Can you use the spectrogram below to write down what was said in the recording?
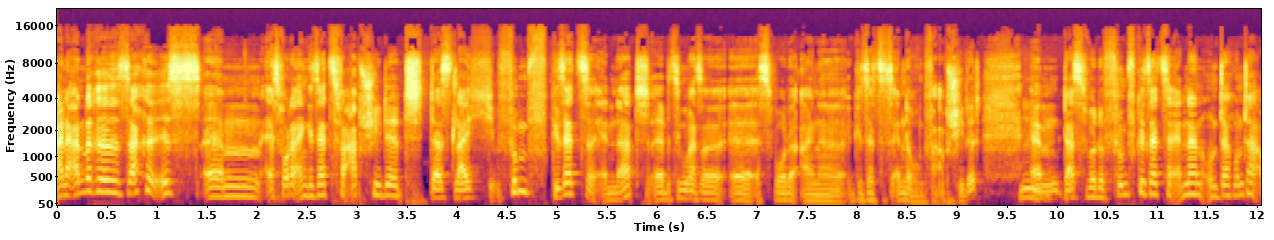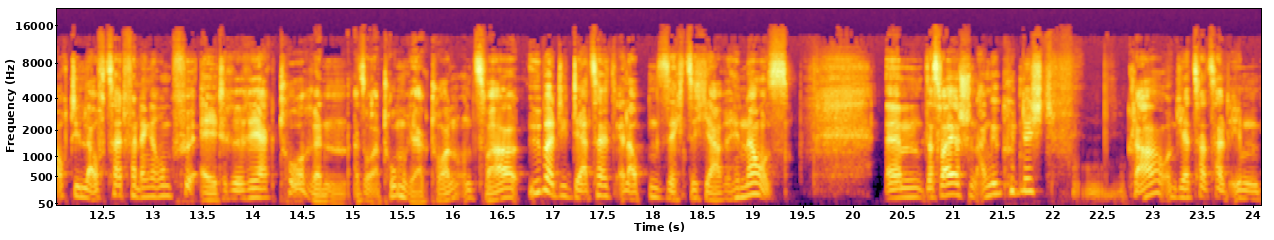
Eine andere Sache ist, ähm, es wurde ein Gesetz verabschiedet, das gleich fünf Gesetze ändert, äh, beziehungsweise äh, es wurde eine Gesetzesänderung verabschiedet. Mhm. Ähm, das würde fünf Gesetze ändern und darunter auch die Laufzeitverlängerung für ältere Reaktoren, also Atomreaktoren, und zwar über die derzeit erlaubten 60 Jahre hinaus. Ähm, das war ja schon angekündigt, klar, und jetzt hat es halt eben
